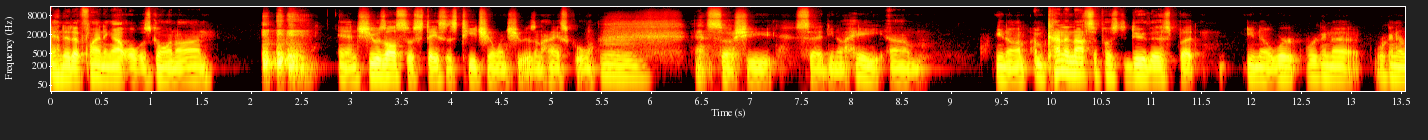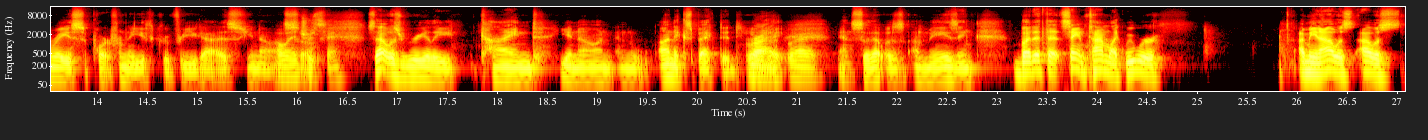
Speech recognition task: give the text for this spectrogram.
ended up finding out what was going on, and she was also Stace's teacher when she was in high school. Mm. And so she said, you know, hey, um, you know, I'm, I'm kind of not supposed to do this, but you know, we're we're gonna we're gonna raise support from the youth group for you guys. You know, Oh, so, interesting. So that was really kind, you know, and, and unexpected. you know. Right, right. And so that was amazing. But at that same time, like we were, I mean, I was I was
